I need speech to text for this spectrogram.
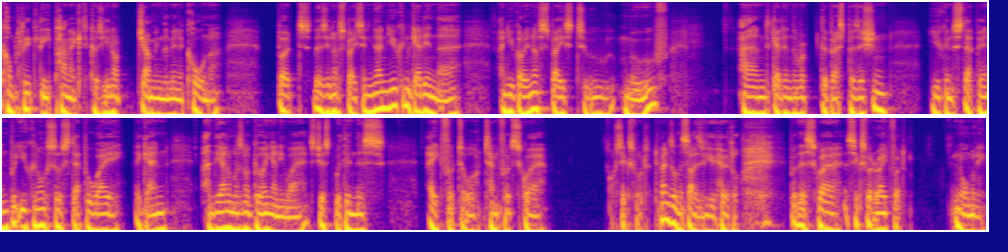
completely panicked because you're not jamming them in a corner but there's enough space. And then you can get in there and you've got enough space to move and get in the, the best position. You can step in, but you can also step away again, and the animal's not going anywhere. It's just within this eight foot or 10 foot square or six foot. Depends on the size of your hurdle, but this square, six foot or eight foot normally.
